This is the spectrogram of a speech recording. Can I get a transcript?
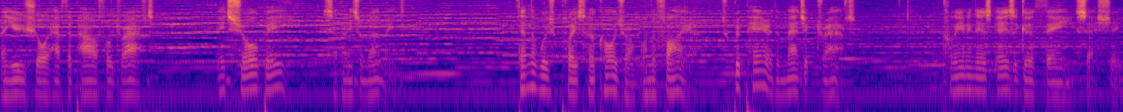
Then you shall have the powerful draught. It shall be, said the little mermaid. Then the witch placed her cauldron on the fire to prepare the magic draught. Cleanliness is a good thing, said she,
